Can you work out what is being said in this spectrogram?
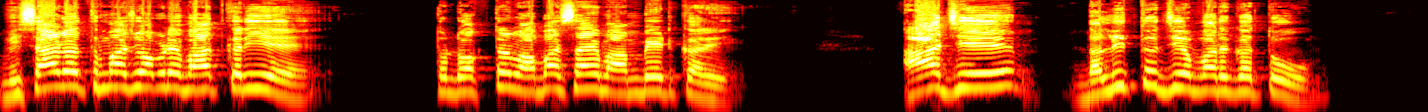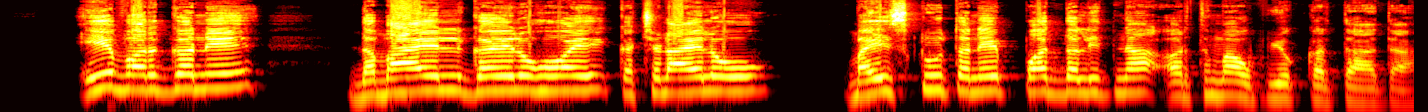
વિશાળ અર્થમાં જો આપણે વાત કરીએ તો ડોક્ટર બાબા સાહેબ આંબેડકરે આ જે દલિત જે વર્ગ હતો, એ વર્ગને દબાયેલ ગયેલો હોય, કચડાયેલો બહિષ્કૃત અને પદ દલિતના અર્થમાં ઉપયોગ કરતા હતા.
